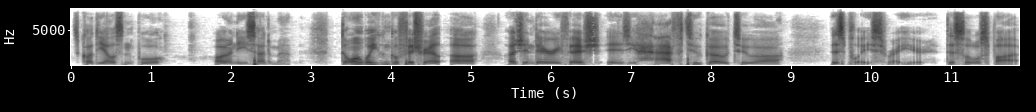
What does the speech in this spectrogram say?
It's called the Elysian Pool. On the east side of the map. The only way you can go fish for uh, legendary fish is you have to go to uh, this place right here. This little spot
